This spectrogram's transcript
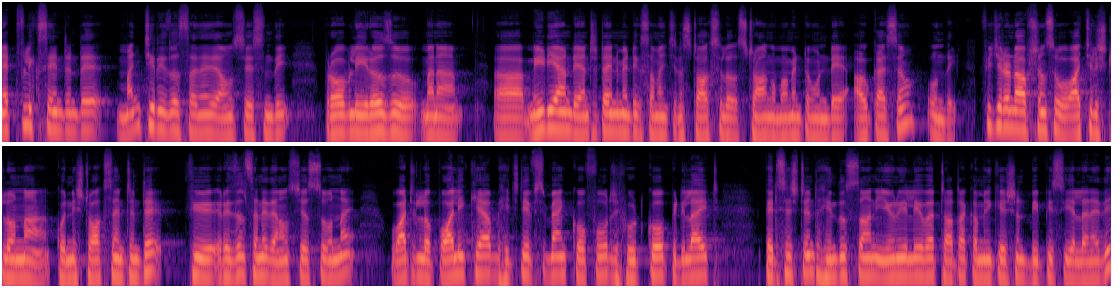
నెట్ఫ్లిక్స్ ఏంటంటే మంచి రిజల్ట్స్ అనేది అనౌన్స్ చేసింది. ప్రాబ్లీ ఈరోజు మన మీడియా అండ్ ఎంటర్టైన్మెంట్కి సంబంధించిన స్టాక్స్లో స్ట్రాంగ్ మొమెంటం ఉండే అవకాశం ఉంది. ఫ్యూచర్ అండ్ ఆప్షన్స్ వాచ్ లిస్ట్లో ఉన్న కొన్ని స్టాక్స్ ఏంటంటే ఫ్యూ రిజల్ట్స్ అనేది అనౌన్స్ చేస్తూ ఉన్నాయి. వాటిల్లో పాలీక్యాబ్ హెచ్డిఎఫ్సి బ్యాంక్ కోఫోర్జ్ హుడ్కో Pidilite Persistent Hindustan Unilever Tata communication BPCL అనేది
